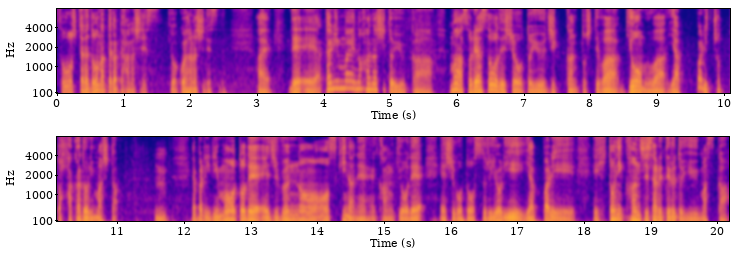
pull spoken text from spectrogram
そうしたらどうなったかって話です。今日はこういう話ですね。はい。で、えー、当たり前の話というか、まあ、そりゃそうでしょうという実感としては、業務はやっぱりちょっとはかどりました。うん。やっぱりリモートで、え自分の好きなね、環境で、え仕事をするより、やっぱり、え人に監視されてると言いますか、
